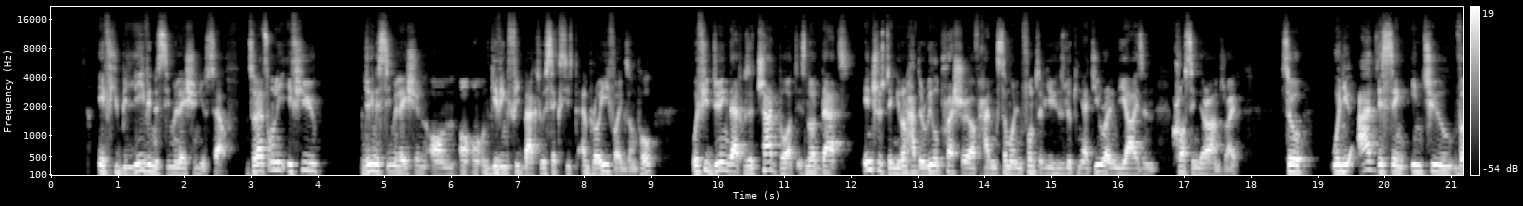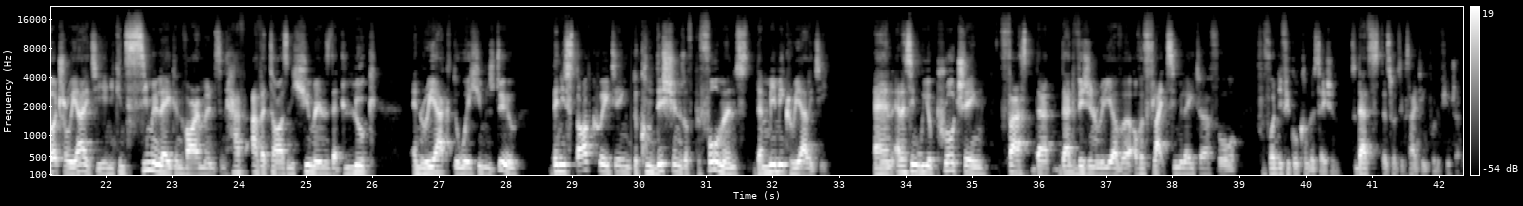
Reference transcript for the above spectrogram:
if you believe in the simulation yourself. So that's only if you doing a simulation on, on, on giving feedback to a sexist employee, for example, if you're doing that with a chatbot, it's not that interesting. You don't have the real pressure of having someone in front of you who's looking at you right in the eyes and crossing their arms, right? So when you add this thing into virtual reality and you can simulate environments and have avatars and humans that look and react the way humans do, then you start creating the conditions of performance that mimic reality. And, and I think we're approaching fast that, that vision really of a, of a flight simulator for, for, for difficult conversation. So that's, that's what's exciting for the future.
